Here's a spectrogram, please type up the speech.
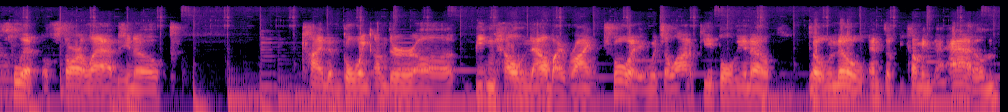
clip of Star Labs, you know, kind of going under uh, being held now by Ryan Choi, which a lot of people, you know, don't know ends up becoming the Atom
